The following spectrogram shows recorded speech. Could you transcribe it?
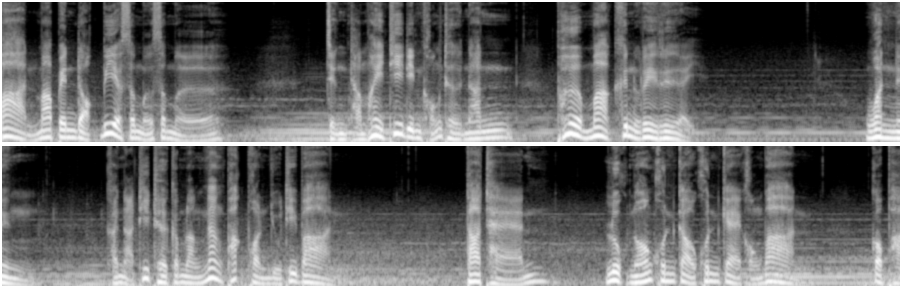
บ้านมาเป็นดอกเบี้ยเสมอๆ จึงทำให้ที่ดินของเธอนั้น เพิ่มมากขึ้นเรื่อยๆ วันหนึ่ง ขณะที่เธอกำลังนั่งพักผ่อนอยู่ที่บ้าน ตาแถน ลูกน้องคนเก่าคนแก่ของบ้าน ก็พา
